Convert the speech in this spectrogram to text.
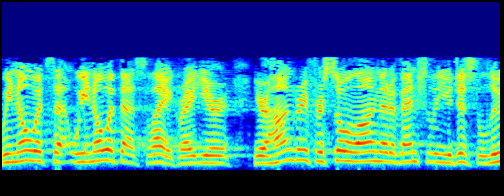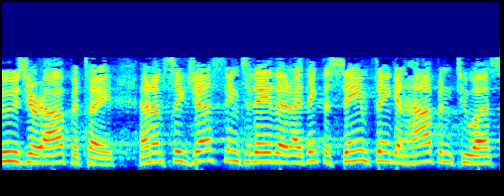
We know what's that, we know what that's like, right? You're, you're hungry for so long that eventually you just lose your appetite. And I'm suggesting today that I think the same thing can happen to us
